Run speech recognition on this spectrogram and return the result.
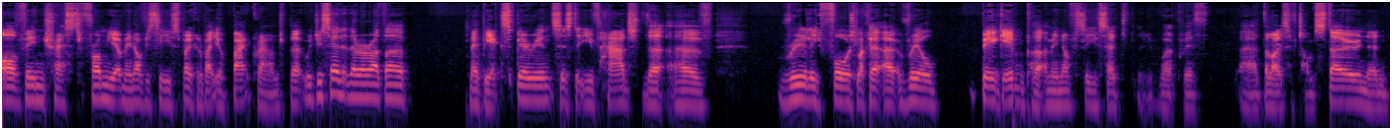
of interest from you? I mean, obviously you've spoken about your background, but would you say that there are other maybe experiences that you've had that have really forged like a, a real big input? I mean, obviously you said you worked with uh, the likes of Tom Stone and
